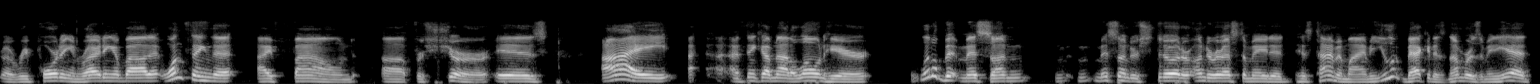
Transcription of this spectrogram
uh, reporting and writing about it. One thing that I found uh, for sure is I, I think I'm not alone here. A little bit misun, misunderstood or underestimated his time in Miami. You look back at his numbers. I mean, he had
